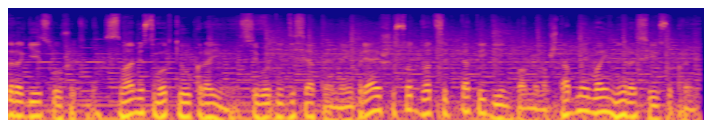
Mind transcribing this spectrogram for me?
дорогие слушатели! С вами «Сводки Украины». Сегодня 10 ноября и 625-й день полномасштабной войны России с Украиной.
